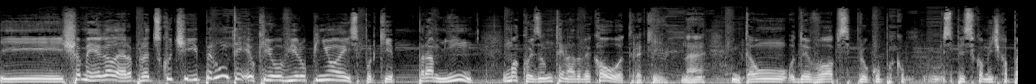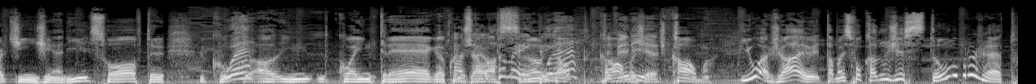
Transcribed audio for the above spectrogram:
E chamei a galera para discutir e perguntei, eu queria ouvir opiniões, porque para mim uma coisa não tem nada a ver com a outra aqui, né? Então, o DevOps se preocupa com- especificamente com a parte de engenharia de software, com, a, in- com a entrega, com a instalação também, e tal. Calma, Deveria. gente, calma. E o Agile tá mais focado em gestão do projeto.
